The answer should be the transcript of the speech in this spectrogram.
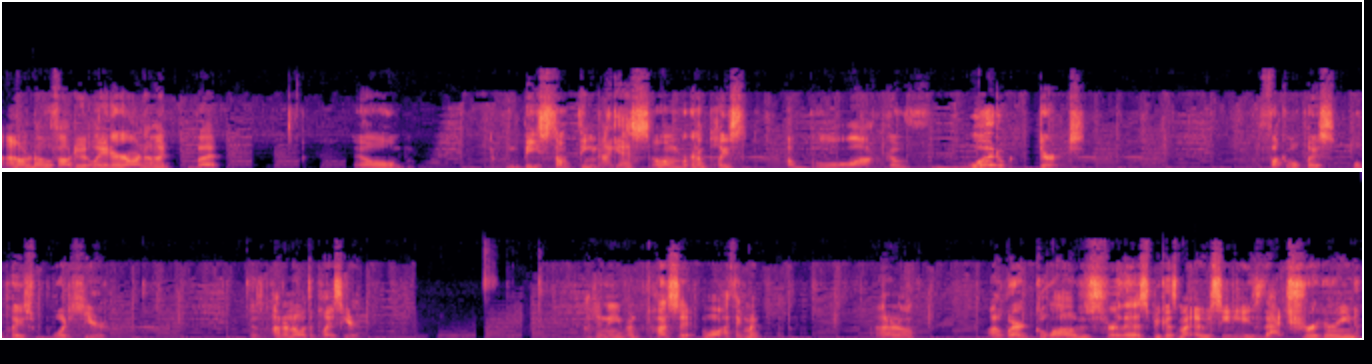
I don't know if I'll do it later or not, but it'll be something, I guess. Um, we're gonna place a block of wood or dirt. Fuck it, we'll place we'll place wood here. Cause I don't know what to place here. I didn't even touch it. Well, I think my I don't know. I wear gloves for this because my OCD is that triggering.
